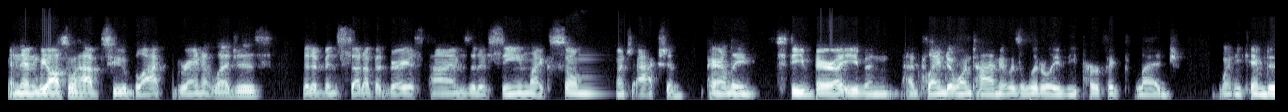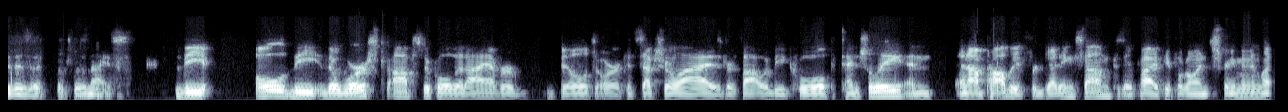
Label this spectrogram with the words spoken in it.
And then we also have two black granite ledges that have been set up at various times that have seen like so much action. Apparently, Steve Berra even had claimed at one time it was literally the perfect ledge when he came to visit, which was nice. The old the the worst obstacle that I ever built or conceptualized or thought would be cool potentially, and and I'm probably forgetting some because there are probably people going screaming like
